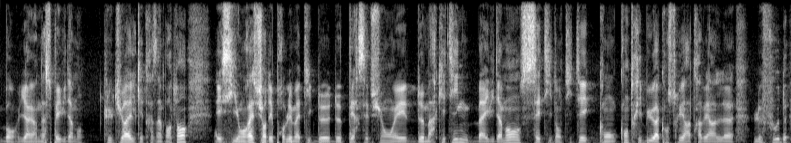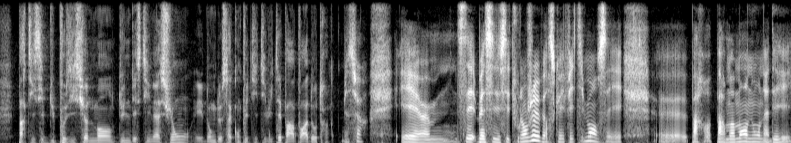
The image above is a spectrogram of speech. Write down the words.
bon, il y a un aspect évidemment culturel qui est très important. Et si on reste sur des problématiques de, perception et de marketing, bah évidemment, cette identité qu'on contribue à construire à travers le, food participe du positionnement d'une destination et donc de sa compétitivité par rapport à d'autres. Bien sûr. Et euh, bah, c'est tout l'enjeu parce qu'effectivement, euh, par, par moment, nous, on a des,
